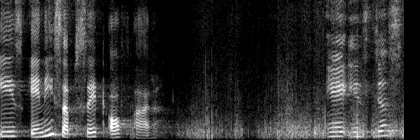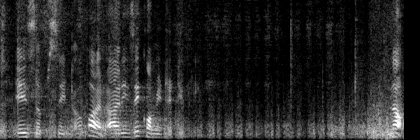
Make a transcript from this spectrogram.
is any subset of R. A is just a subset of R. R is a commutative ring. Now,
